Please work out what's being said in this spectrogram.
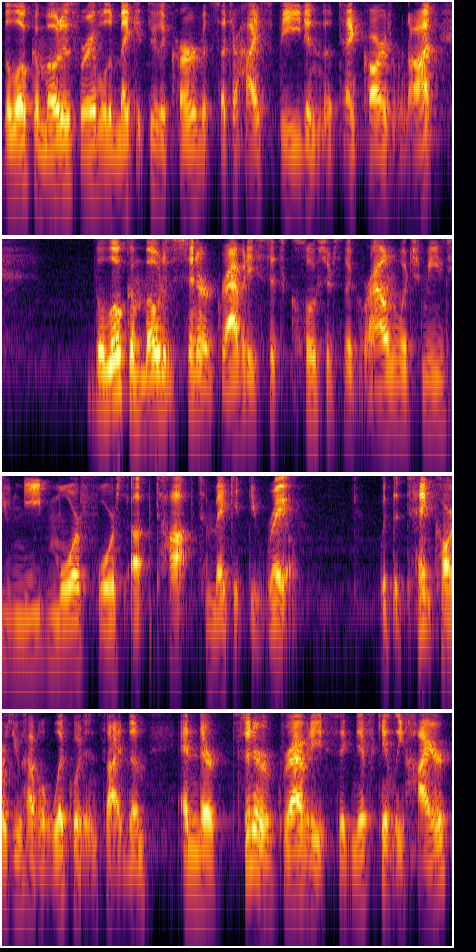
the locomotives were able to make it through the curve at such a high speed and the tank cars were not, the locomotive center of gravity sits closer to the ground, which means you need more force up top to make it derail. With the tank cars, you have a liquid inside them, and their center of gravity is significantly higher,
